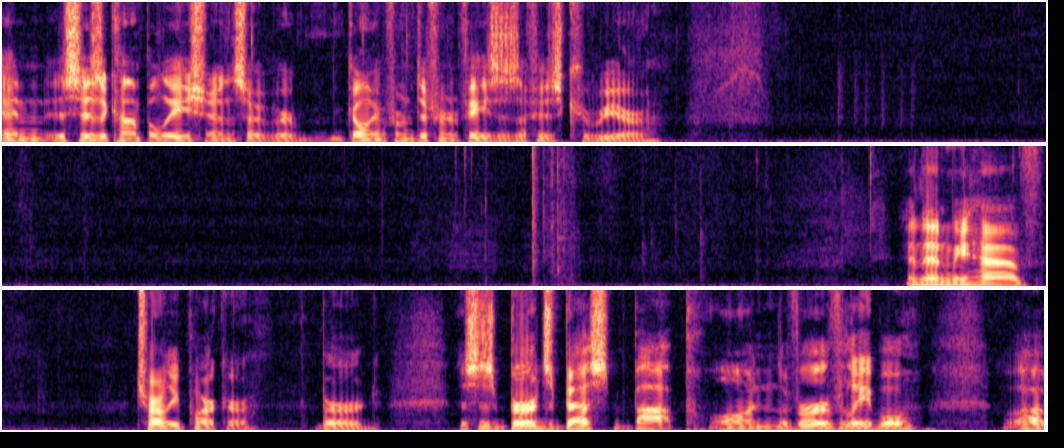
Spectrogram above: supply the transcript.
and this is a compilation, so we're going from different phases of his career. And then we have Charlie Parker, Bird. This is Bird's Best Bop on the Verve label. Uh,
